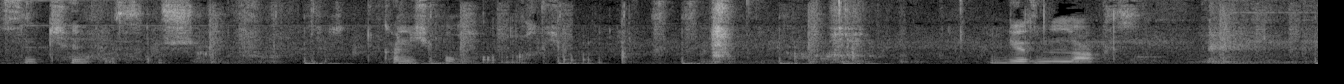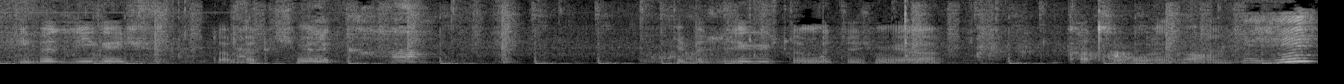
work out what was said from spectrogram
ist ein Tintenfisch. Kann ich auch hauen, mache ich aber nicht. Hier ist ein Lachs. Die besiege ich, damit ich mir eine, die besiege ich, damit ich mir eine Katze holen kann. Mhm.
